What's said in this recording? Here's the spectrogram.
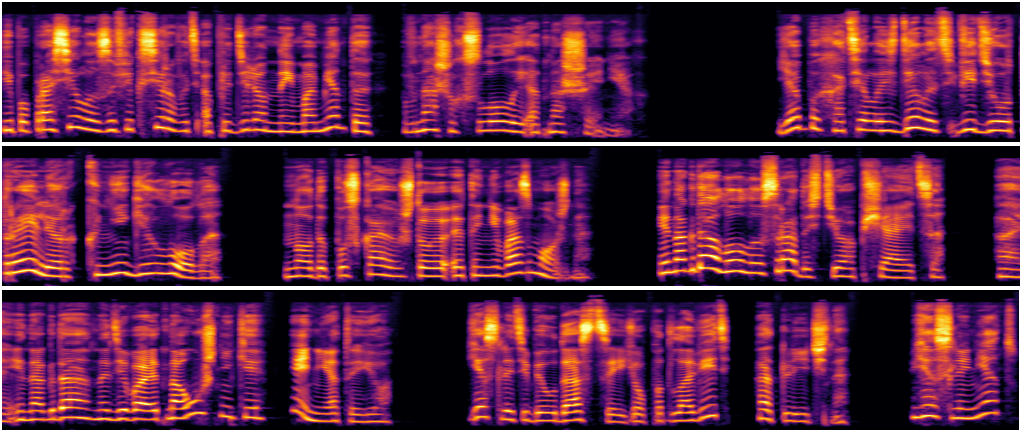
и попросила зафиксировать определенные моменты в наших с Лолой отношениях. Я бы хотела сделать видеотрейлер книги Лола, но допускаю, что это невозможно. Иногда Лола с радостью общается, а иногда надевает наушники, и нет ее. Если тебе удастся ее подловить, отлично. Если нет,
